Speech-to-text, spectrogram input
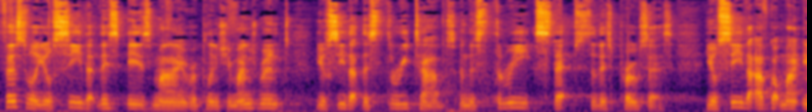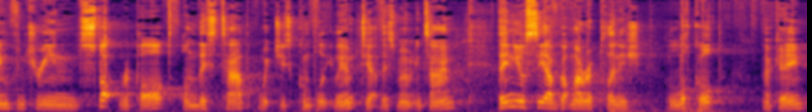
first of all you'll see that this is my replenishing management. You'll see that there's three tabs and there's three steps to this process. You'll see that I've got my inventory and stock report on this tab, which is completely empty at this moment in time. Then you'll see I've got my replenish lookup, okay,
